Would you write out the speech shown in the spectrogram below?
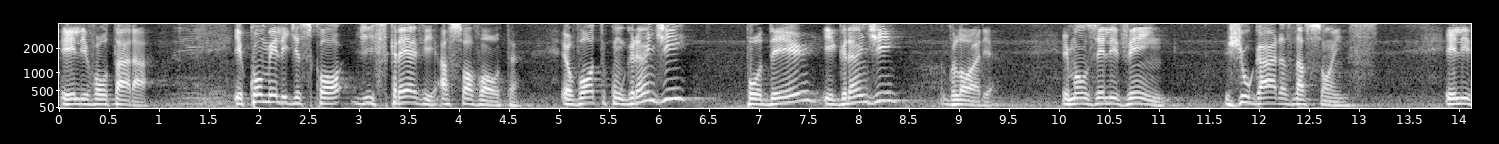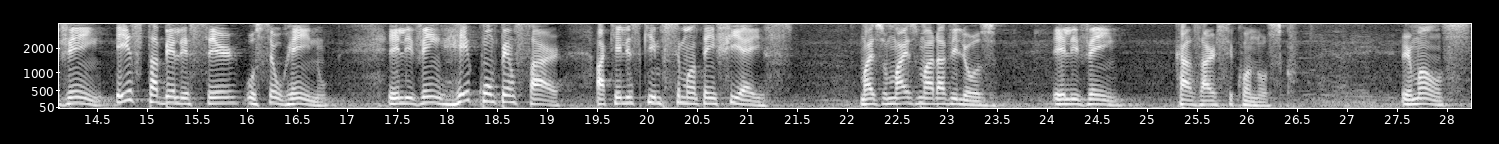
ele voltará. E como ele descreve a sua volta? Eu volto com grande poder e grande glória. Irmãos, ele vem julgar as nações, ele vem estabelecer o seu reino, ele vem recompensar aqueles que se mantêm fiéis. Mas o mais maravilhoso, ele vem casar-se conosco. Irmãos,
